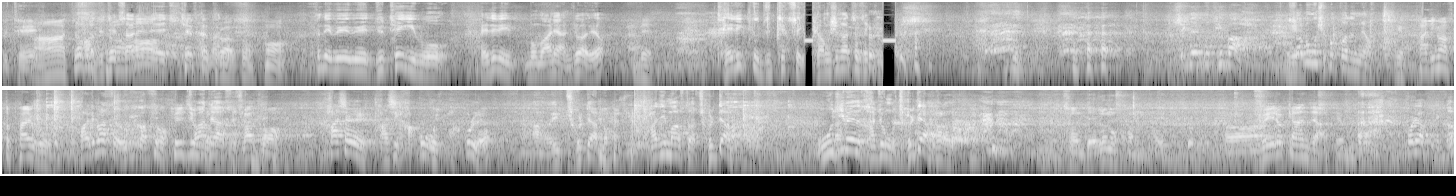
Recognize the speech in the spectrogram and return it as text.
밑에 아 저거 아, 뉴텍 쌀레레 진짜 캐스터 잘 들어가고. 어. 근데 왜 왜 뉴텍이 뭐 애들이 뭐 많이 안 좋아해요? 네. 대릭도 뉴텍 써 병신 같은 새끼 시네코 티바 써보고 싶었거든요 이게 바디마스터 팔고 바디마스터 여기 갔어 필지으로 저한테 왔어요 저한테 어. 사실 다시 갖고 오고. 바꿀래요? 아, 이 절대 안 바꾸지. 바디마스터가 절대 안 팔아. 오집에서 가져온 거 절대 안 팔아. 전 내려놓고 하는 타입. 왜 이렇게 하는지 아세요? 허리 아프니까?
